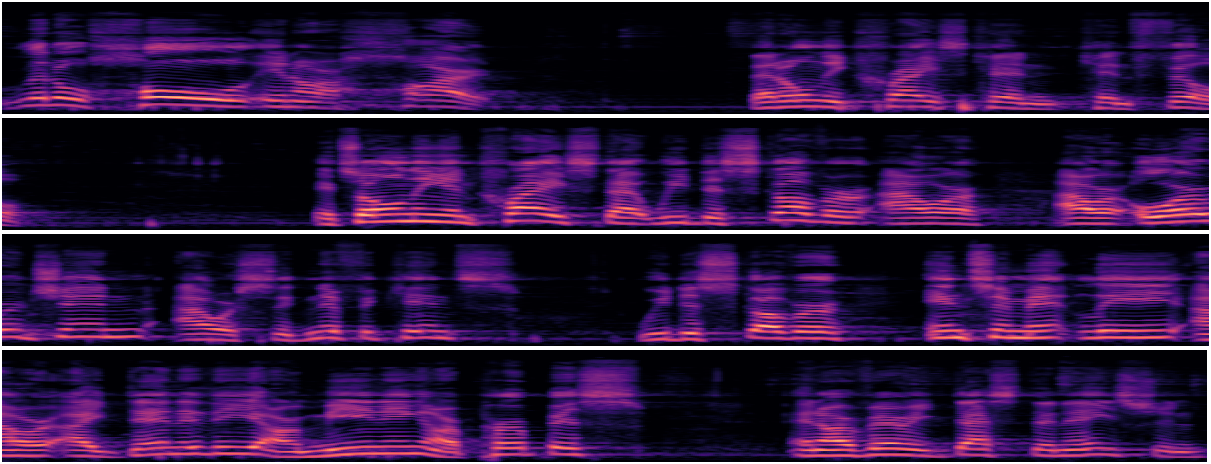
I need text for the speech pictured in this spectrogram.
little hole in our heart that only Christ can, can fill. It's only in Christ that we discover our, our origin, our significance. We discover intimately our identity, our meaning, our purpose, and our very destination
